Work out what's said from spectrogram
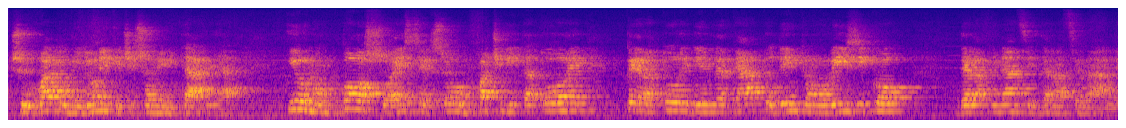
sui 4 milioni che ci sono in Italia, io non posso essere solo un facilitatore per attori del mercato dentro un risico della finanza internazionale,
